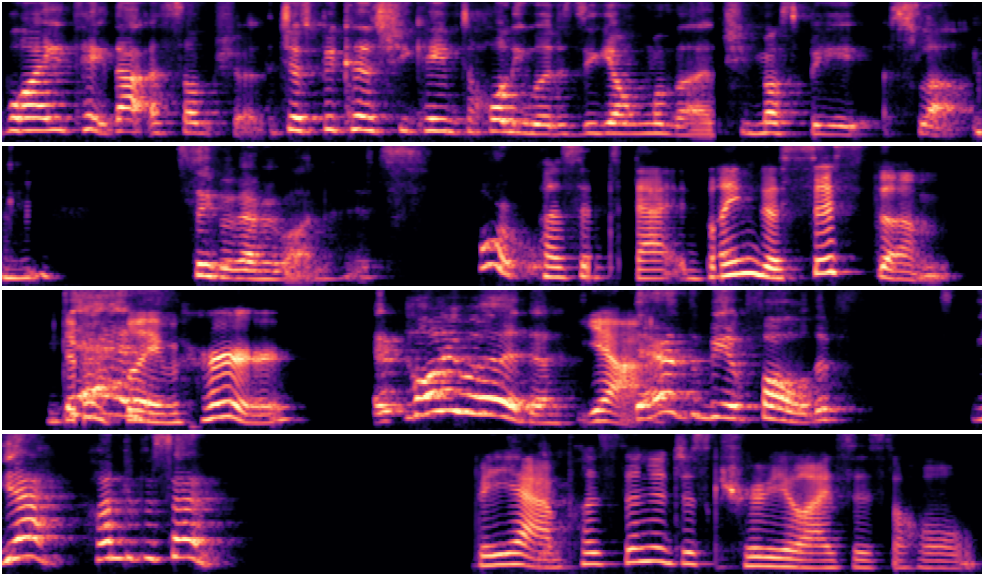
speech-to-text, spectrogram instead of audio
why take that assumption? Just because she came to Hollywood as a young woman, she must be a slut. Mhm. Sleep with everyone. It's horrible. Plus, it's that blame the system. Don't Yes. blame her. It's Hollywood. Yeah. They're to be at fault. Yeah, hundred percent. But yeah, plus then it just trivializes the whole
